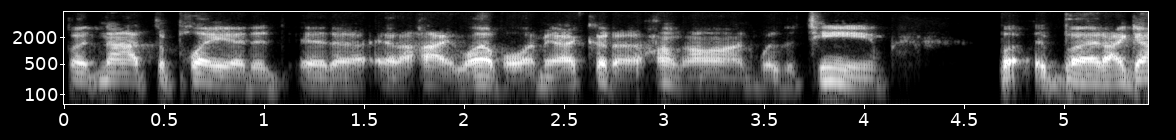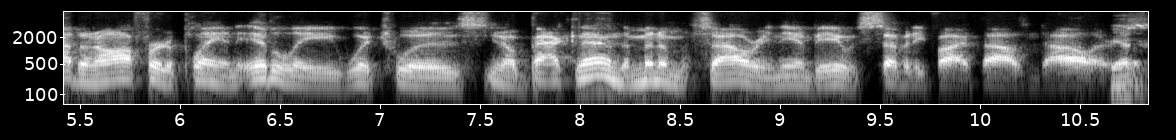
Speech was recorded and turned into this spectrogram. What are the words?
but not to play at a, at a, at a high level. I mean, I could have hung on with a team, but but I got an offer to play in Italy, which was you know back then the minimum salary in the NBA was seventy five thousand yep. dollars,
